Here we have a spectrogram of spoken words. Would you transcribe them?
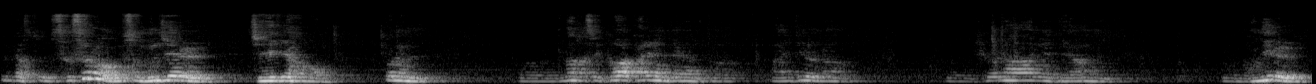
그러니까 스스로 무슨 문제를 제기하고 또는 어, 나가서 그와 관련되는 그 아이디어나 그 현안에 대한 그 논의를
